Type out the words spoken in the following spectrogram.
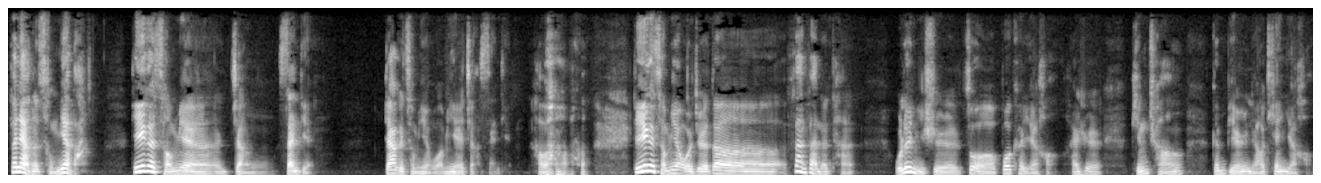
分两个层面吧。第一个层面讲三点，第二个层面我们也讲三点，好不好？第一个层面，我觉得泛泛的谈，无论你是做播客也好，还是平常跟别人聊天也好，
